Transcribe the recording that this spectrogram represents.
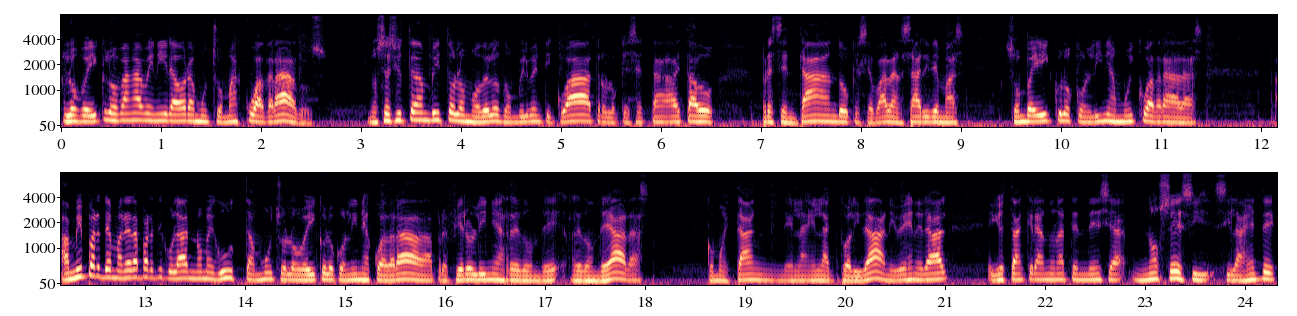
los vehículos van a venir ahora mucho más cuadrados. No sé si ustedes han visto los modelos 2024, lo que se está, ha estado presentando, que se va a lanzar y demás. Son vehículos con líneas muy cuadradas. A mí de manera particular no me gustan mucho los vehículos con líneas cuadradas, prefiero líneas redondeadas como están en la, en la, actualidad a nivel general. Ellos están creando una tendencia, no sé si, si la gente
